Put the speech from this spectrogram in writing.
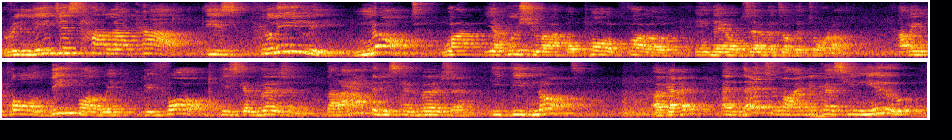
Religious halakha is clearly not what Yahushua or Paul followed in their observance of the Torah. I mean, Paul did follow it before his conversion, but after his conversion, he did not. Okay? And that's why, because he knew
